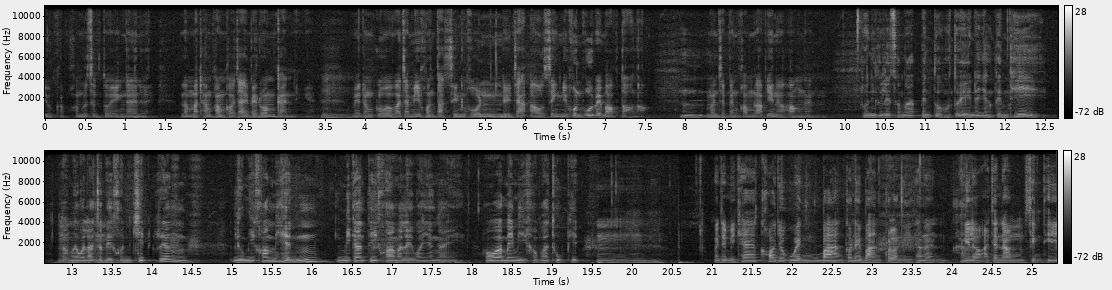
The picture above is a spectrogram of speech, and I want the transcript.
อยู่กับความรู้สึกตัวเองได้เลย แล้วมาทำความเข้าใจไปร่วมกันอย่างเงี้ยไม่ต้องกลัวว่าจะมีคนตัดสินคุณ หรือจะเอาสิ่งที่คุณพูดไปบอกต่อหรอกอืมมันจะเป็นความลับอยู่ในห้องนั้น ตัวนี้ก็เลยสามารถเป็นตัวของตัวเองได้อย่างเต็มที่ แล้วไม่ว่าเราจะเป็นคนคิดเรื่อง หรือมีความเห็นมีการตีความอะไรว่ายังไง เพราะว่าไม่มีคำว่าถูกผิดอืมมันจะมีแค่ข้อยกเว้นบ้างก็ในบางกรณีเท่านั้นครับที่เราอาจจะนำสิ่งที่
